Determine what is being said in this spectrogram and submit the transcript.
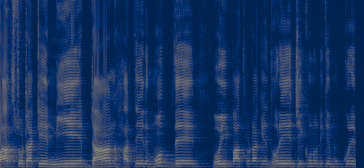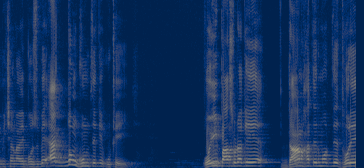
পাত্রটাকে নিয়ে ডান হাতের মধ্যে ওই পাত্রটাকে ধরে যে কোনো দিকে মুখ করে বিছানায় বসবে, একদম ঘুম থেকে উঠেই। ওই পাত্রটাকে ডান হাতের মধ্যে ধরে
